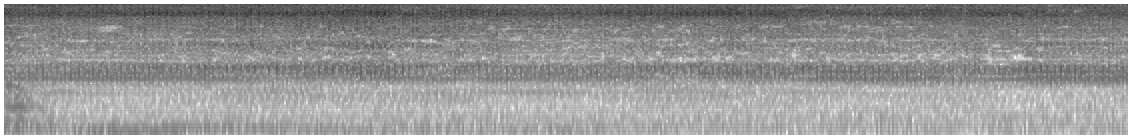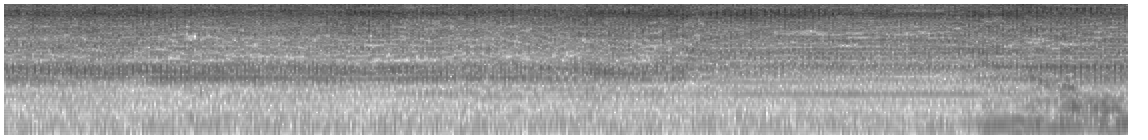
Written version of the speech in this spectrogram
ครับอย่างนี้ยครับผม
